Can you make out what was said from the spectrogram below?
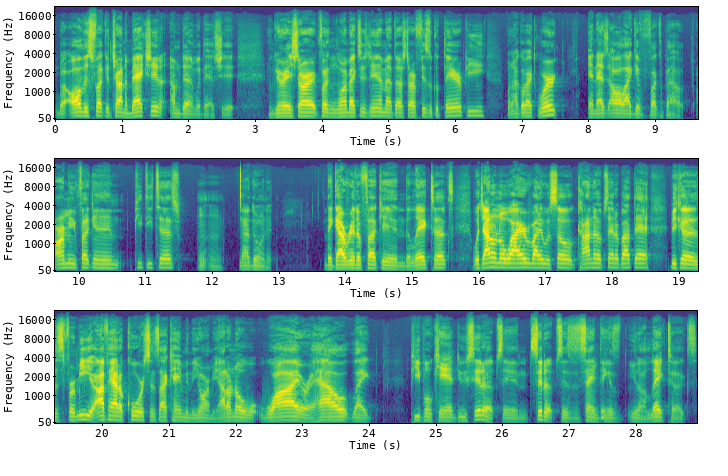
But all this fucking trying to max shit, I'm done with that shit. I'm getting ready to start fucking going back to the gym after I start physical therapy when I go back to work, and that's all I give a fuck about. Army fucking PT test, mm not doing it. They got rid of fucking the leg tucks, which I don't know why everybody was so kind of upset about that. Because for me, I've had a core since I came in the army. I don't know why or how like people can't do sit ups, and sit ups is the same thing as you know leg tucks,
